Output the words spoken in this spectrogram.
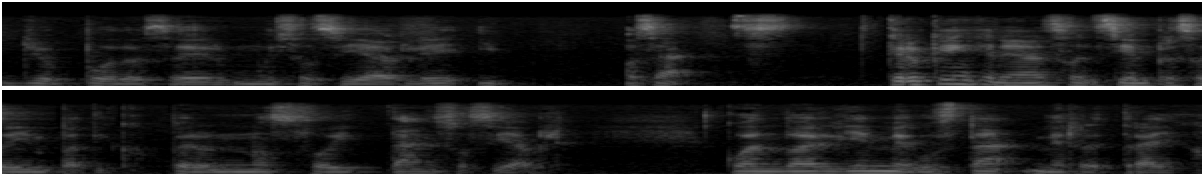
yo puedo ser muy sociable y, o sea, creo que en general siempre soy empático, pero no soy tan sociable cuando alguien me gusta, me retraigo.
